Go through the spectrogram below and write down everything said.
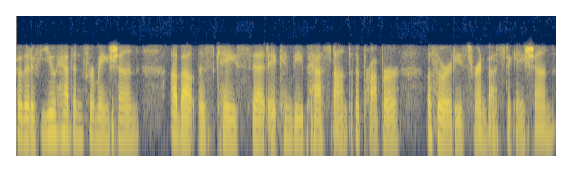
so that if you have information about this case that it can be passed on to the proper authorities for investigation.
